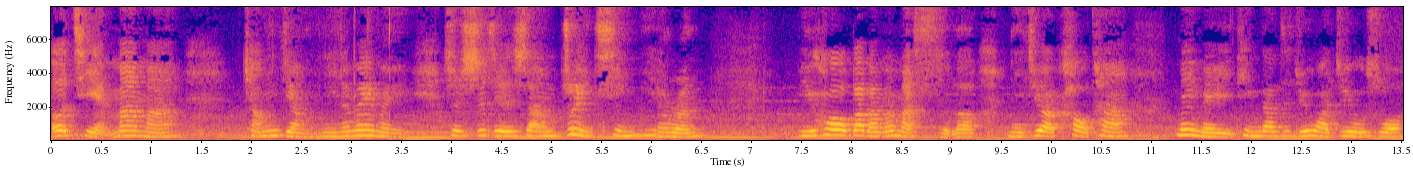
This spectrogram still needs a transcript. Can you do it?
而且妈妈常讲你的妹妹是世界上最亲的人，以后爸爸妈妈死了，你就要靠她。妹妹听到这句话就说：“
